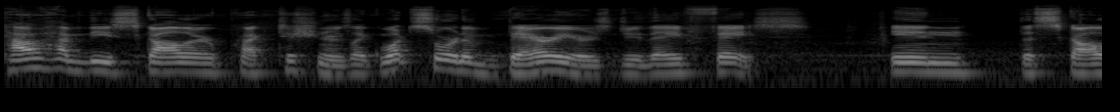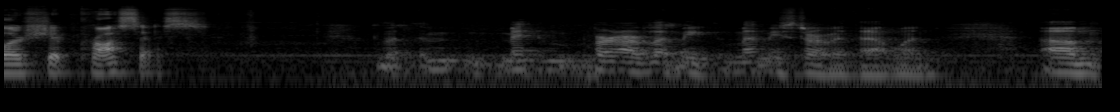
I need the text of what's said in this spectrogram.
how have these scholar practitioners like what sort of barriers do they face in the scholarship process? Bernhard, let me let me start with that one. Um,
